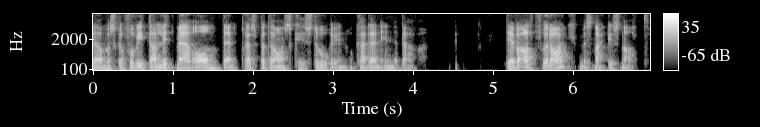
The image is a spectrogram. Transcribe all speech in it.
Der vi skal få vite litt mer om den presbyterianske historien og hva den innebærer. Det var alt for i dag. Vi snakkes snart.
